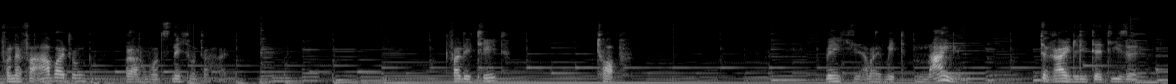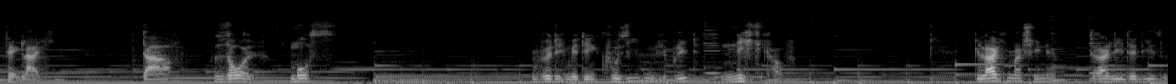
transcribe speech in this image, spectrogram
Von der Verarbeitung brauchen wir uns nicht unterhalten. Qualität top. Wenn ich den aber mit meinem 3 Liter Diesel vergleichen darf, soll, muss, würde ich mir den Q7 Hybrid nicht kaufen. Gleiche Maschine, 3 Liter Diesel,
